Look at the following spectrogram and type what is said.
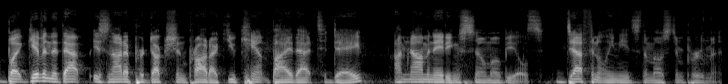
but given that that is not a production product, you can't buy that today. I'm nominating snowmobiles. Definitely needs the most improvement.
